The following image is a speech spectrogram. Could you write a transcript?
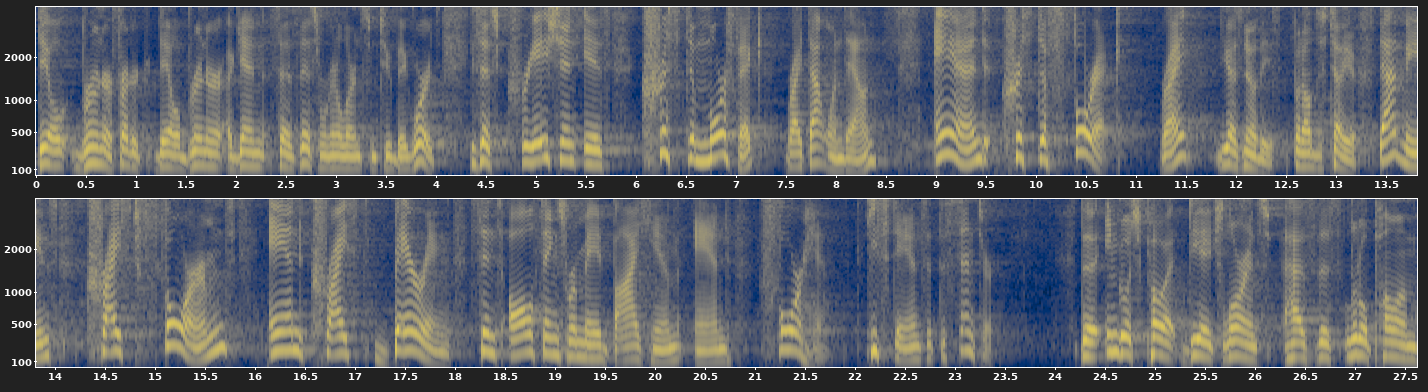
Dale Bruner, Frederick Dale Bruner, again says this, we're going to learn some two big words. He says, creation is Christomorphic, write that one down, and Christophoric, right? You guys know these, but I'll just tell you. That means Christ formed and Christ bearing, since all things were made by him and for him. He stands at the center. The English poet D.H. Lawrence has this little poem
